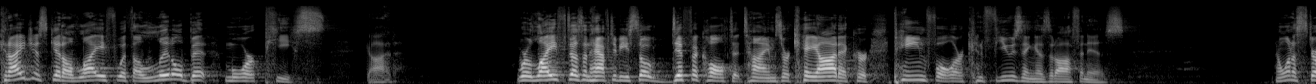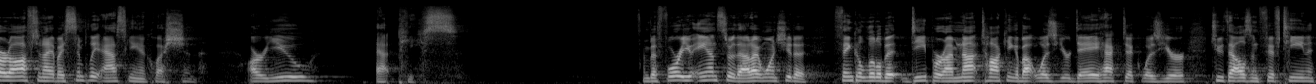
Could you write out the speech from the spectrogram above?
Can I just get a life with a little bit more peace, God? Where life doesn't have to be so difficult at times, or chaotic, or painful, or confusing as it often is. I want to start off tonight by simply asking a question Are you at peace? And before you answer that, I want you to think a little bit deeper. I'm not talking about was your day hectic? Was your 2015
